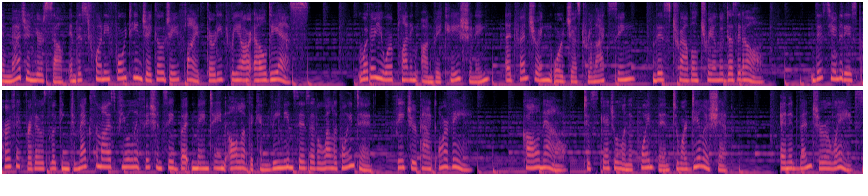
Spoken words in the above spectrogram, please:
Imagine yourself in this 2014 Jayco Jay Flight 33RLDS. Whether you are planning on vacationing, adventuring or just relaxing, this travel trailer does it all. This unit is perfect for those looking to maximize fuel efficiency but maintain all of the conveniences of a well-appointed, feature-packed RV. Call now to schedule an appointment to our dealership. An adventure awaits.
